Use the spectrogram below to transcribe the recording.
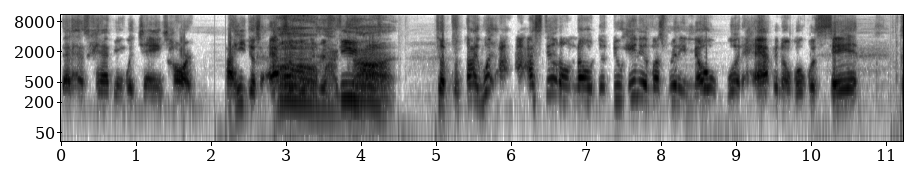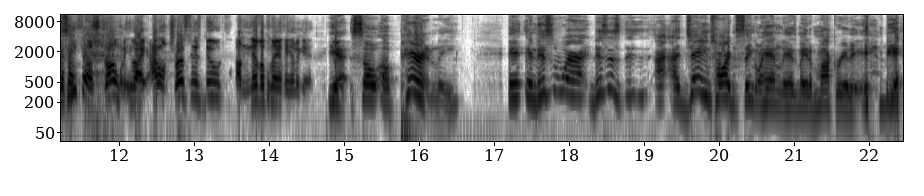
that has happened with James Harden, how he just oh absolutely my refused to like what I, I still don't know. Do, do any of us really know what happened or what was said? Because So- he felt strongly. He like, I don't trust this dude. I'm never playing for him again. Yeah, so apparently, And, and this is where this is I, I, James Harden single handedly has made a mockery of the NBA.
